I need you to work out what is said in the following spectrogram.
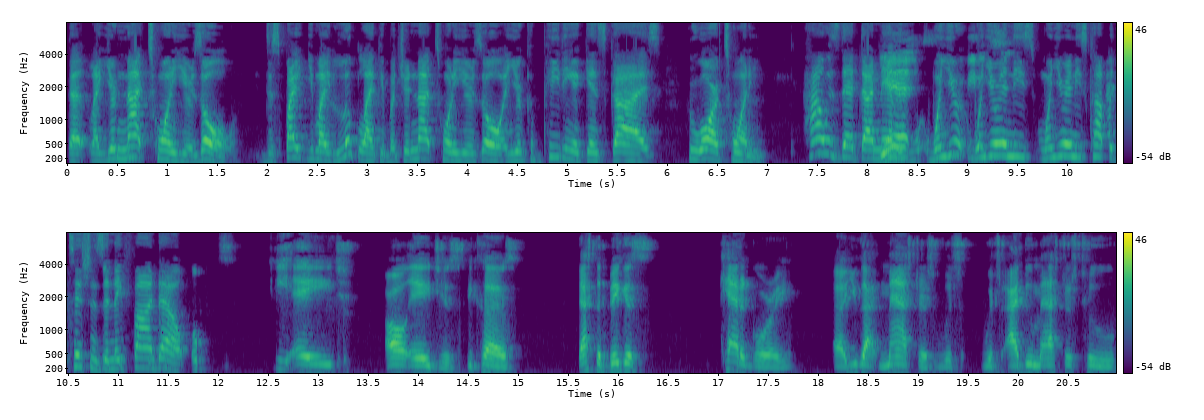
that like you're not twenty years old, despite you might look like it, but you're not twenty years old, and you're competing against guys who are twenty. How is that dynamic when you're when you're in these when you're in these competitions and they find out the age, all ages, because that's the biggest category. Uh, you got masters, which which I do masters too,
